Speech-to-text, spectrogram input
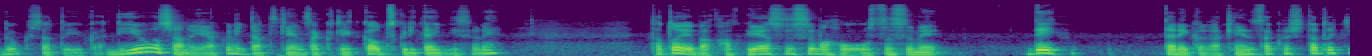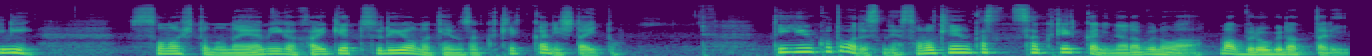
読者というか、利用者の役に立つ検索結果を作りたいんですよね。例えば、格安スマホおすすめで、誰かが検索したときに、その人の悩みが解決するような検索結果にしたいと。っていうことはですね、その検索結果に並ぶのは、まあ、ブログだったり、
